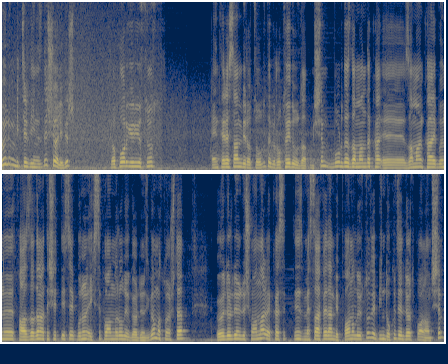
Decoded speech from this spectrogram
Bölüm bitirdiğinizde şöyle bir rapor görüyorsunuz. Enteresan bir rota oldu. Tabi rotayı da uzatmışım. Burada zamanda ka- e, zaman kaybını fazladan ateş ettiysek bunun eksi puanları oluyor gördüğünüz gibi ama sonuçta öldürdüğünüz düşmanlar ve kat ettiğiniz mesafeden bir puan alıyorsunuz ve 1954 puan almışım.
